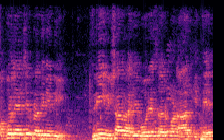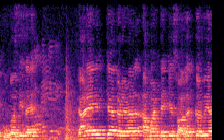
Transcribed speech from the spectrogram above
अकोल्याचे प्रतिनिधी श्री विशाल राजे भोरे सर पण आज इथे उपस्थित आहेत. टाळ्यांच्या गडगडात आपण त्यांचे स्वागत करूया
